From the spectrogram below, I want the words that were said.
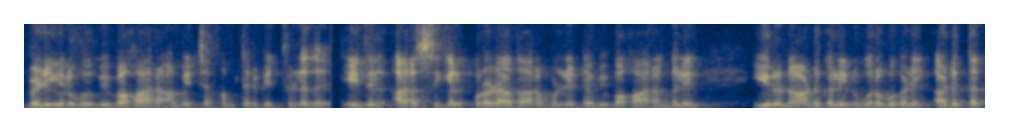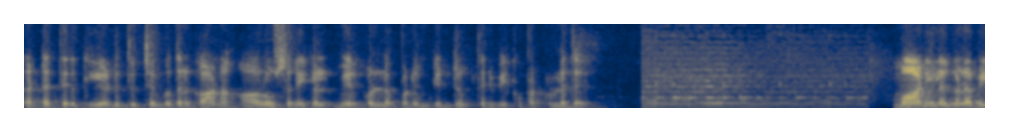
வெளியுறவு விவகார அமைச்சகம் தெரிவித்துள்ளது. இதில் அரசியல் பொருளாதாரம் உள்ளிட்ட விவகாரங்களில் இரு நாடுகளின் உறவுகளை அடுத்த கட்டத்திற்கு எடுத்துச் செல்வதற்கான ஆலோசனைகள் மேற்கொள்ளப்படும் என்றும் தெரிவிக்கப்பட்டுள்ளது. மாநிலங்களவை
